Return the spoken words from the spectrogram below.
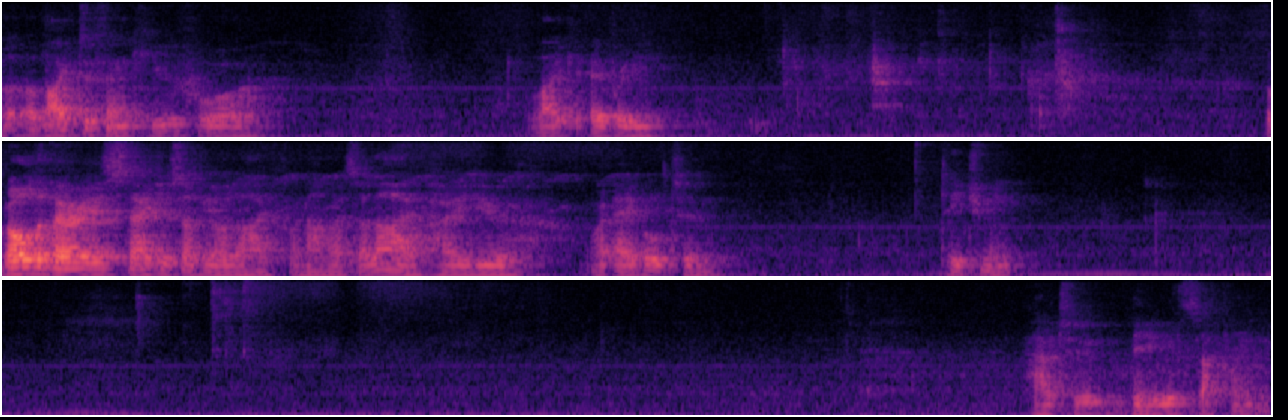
But I'd like to thank you for, like every, but all the various stages of your life when I was alive, how you were able to teach me to be with suffering.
